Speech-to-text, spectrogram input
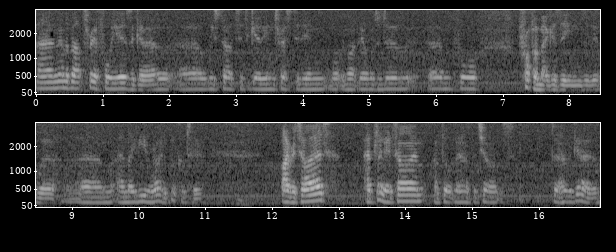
And then about three or four years ago, uh, we started to get interested in what we might be able to do um, for proper magazines, as it were, um, and maybe even write a book or two. I retired, had plenty of time, and thought now's the chance to have a go.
